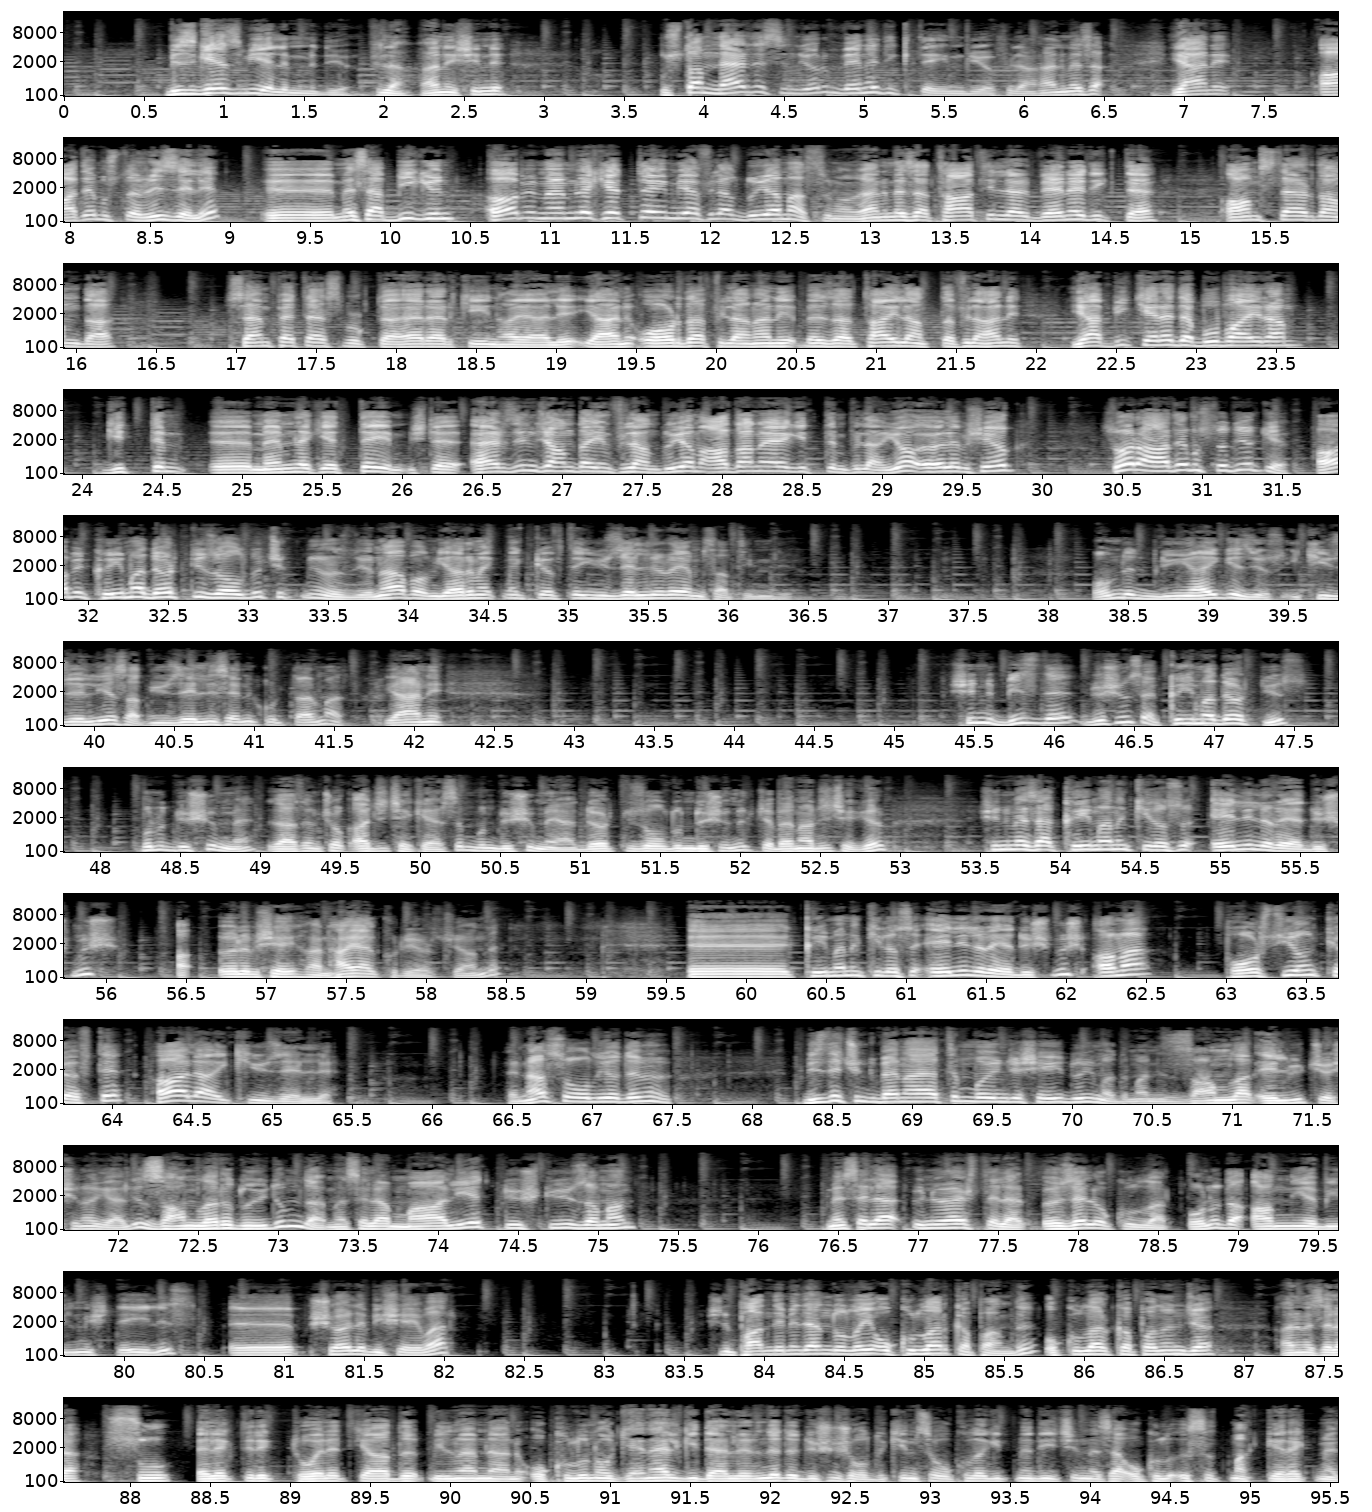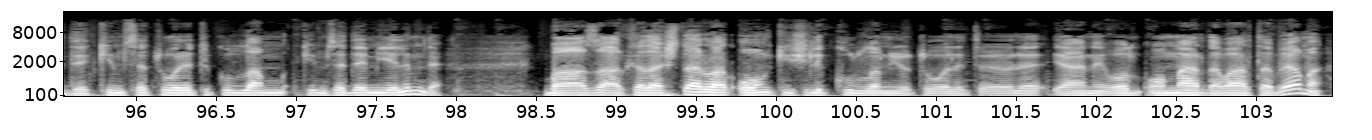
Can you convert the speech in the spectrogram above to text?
Biz gezmeyelim mi diyor filan. Hani şimdi ustam neredesin diyorum. Venedik'teyim diyor filan. Hani mesela yani Adem Usta Rizeli e, mesela bir gün abi memleketteyim ya filan duyamazsın onu. Hani mesela tatiller Venedik'te, Amsterdam'da, St. Petersburg'da her erkeğin hayali. Yani orada filan hani mesela Tayland'da filan hani ya bir kere de bu bayram gittim e, memleketteyim işte Erzincan'dayım falan duyama Adana'ya gittim falan. Yok öyle bir şey yok. Sonra Adem Usta diyor ki abi kıyma 400 oldu çıkmıyoruz diyor. Ne yapalım yarım ekmek köfteyi 150 liraya mı satayım diyor. Oğlum dedim dünyayı geziyorsun 250'ye sat 150 seni kurtarmaz. Yani şimdi bizde düşünsen kıyma 400 bunu düşünme zaten çok acı çekersin bunu düşünme yani 400 olduğunu düşündükçe ben acı çekiyorum. Şimdi mesela kıymanın kilosu 50 liraya düşmüş öyle bir şey hani hayal kuruyoruz şu anda. Ee, kıymanın kilosu 50 liraya düşmüş ama porsiyon köfte hala 250. E nasıl oluyor değil mi? Bizde çünkü ben hayatım boyunca şeyi duymadım. Hani zamlar 53 yaşına geldi. Zamları duydum da mesela maliyet düştüğü zaman mesela üniversiteler, özel okullar onu da anlayabilmiş değiliz. Ee, şöyle bir şey var. Şimdi pandemiden dolayı okullar kapandı. Okullar kapanınca Hani mesela su, elektrik, tuvalet kağıdı bilmem ne hani okulun o genel giderlerinde de düşüş oldu. Kimse okula gitmediği için mesela okulu ısıtmak gerekmedi. Kimse tuvaleti kullan kimse demeyelim de bazı arkadaşlar var 10 kişilik kullanıyor tuvaleti öyle yani on, onlar da var tabii ama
